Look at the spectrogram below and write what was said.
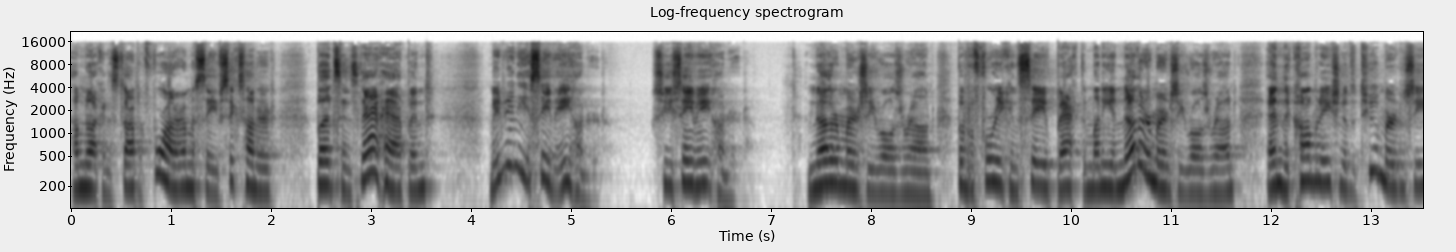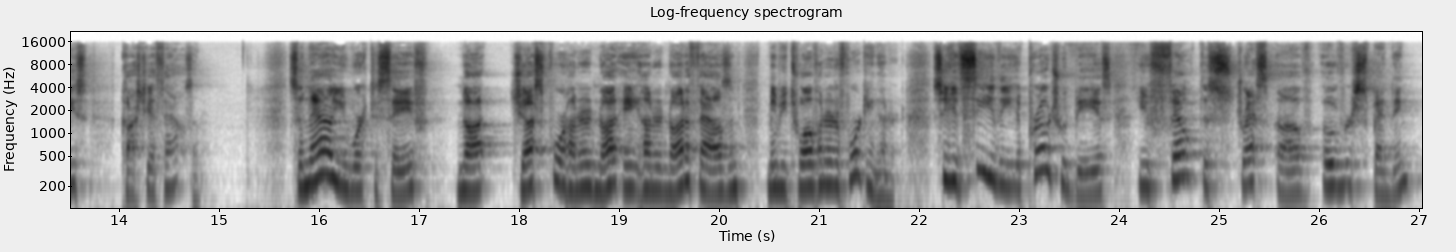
I'm not going to stop at 400. I'm going to save 600. But since that happened, maybe I need to save 800. So you save 800. Another emergency rolls around, but before you can save back the money, another emergency rolls around, and the combination of the two emergencies cost you a thousand. So now you work to save not just 400, not 800, not a 1000, maybe 1200 or 1400. So you can see the approach would be is you felt the stress of overspending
